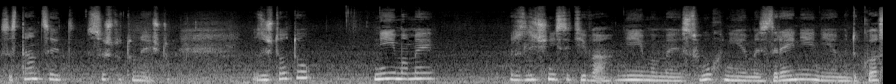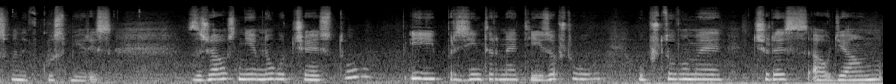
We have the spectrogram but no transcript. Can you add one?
С танца е същото нещо. Защото ние имаме различни сетива. Ние имаме слух, ние имаме зрение, ние имаме докосване, вкус, мирис. За жалост, ние много често и през интернет и изобщо общуваме чрез аудиално,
